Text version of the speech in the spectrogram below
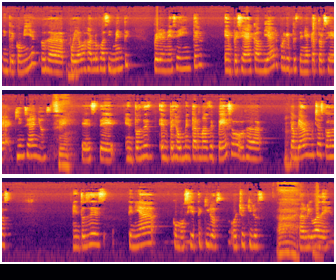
entre comillas, o sea, podía bajarlo fácilmente, pero en ese inter empecé a cambiar porque pues tenía 14, a- 15 años. Sí. Este, entonces empecé a aumentar más de peso, o sea, cambiaron muchas cosas. Entonces tenía como 7 kilos, 8 kilos Ay. arriba de.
